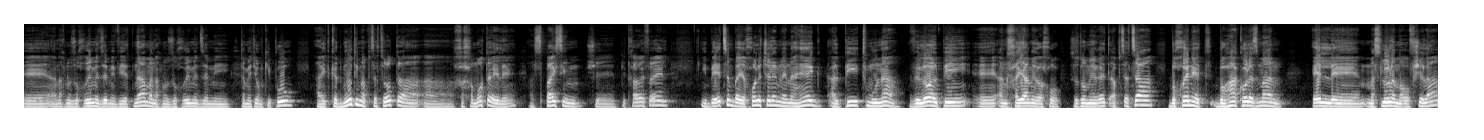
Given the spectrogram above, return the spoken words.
אה, אנחנו זוכרים את זה מווייטנאם, אנחנו זוכרים את זה ממלחמת יום כיפור. ההתקדמות עם הפצצות החכמות האלה, הספייסים שפיתחה רפאל, היא בעצם ביכולת שלהם לנהג על פי תמונה ולא על פי אה, הנחיה מרחוק. זאת אומרת, הפצצה בוחנת, בוהה כל הזמן אל אה, מסלול המעוף שלה,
